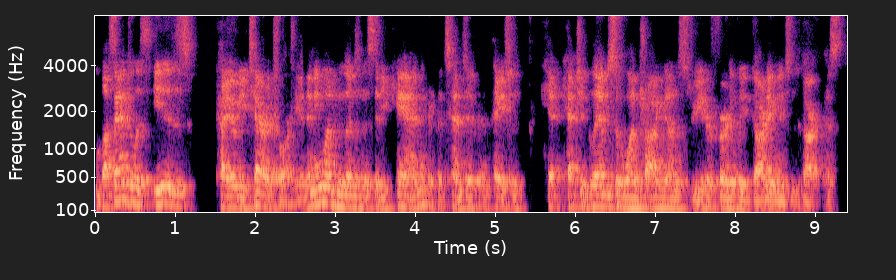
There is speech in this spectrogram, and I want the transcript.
Los Angeles is coyote territory, and anyone who lives in the city can, if attentive and patient, catch a glimpse of one trotting down the street or furtively darting into the darkness.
